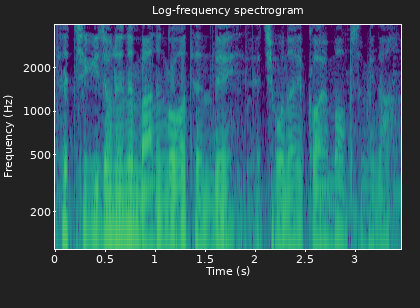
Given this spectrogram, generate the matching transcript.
데치기 전에는 많은 것 같았는데 데치고 나니까 얼마 없습니다.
